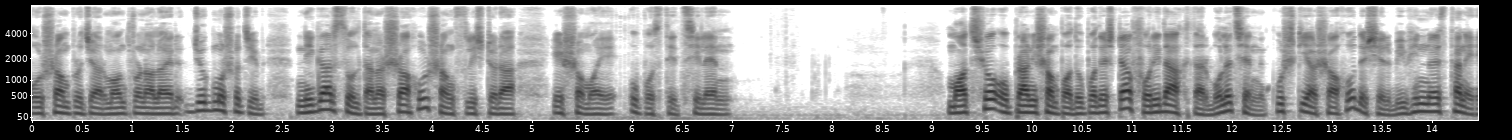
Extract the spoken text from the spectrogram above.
ও সম্প্রচার মন্ত্রণালয়ের যুগ্ম সচিব নিগার সুলতানা সহ সংশ্লিষ্টরা এ সময়ে উপস্থিত ছিলেন। মৎস্য ও প্রাণী সম্পদ উপদেষ্টা ফরিদা আখতার বলেছেন, কুষ্টিয়া সহ দেশের বিভিন্ন স্থানে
